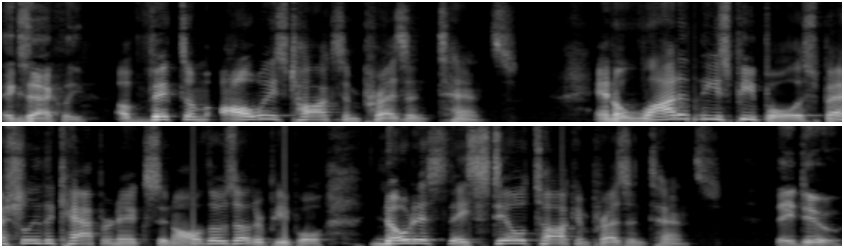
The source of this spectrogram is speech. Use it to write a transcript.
Exactly. A victim always talks in present tense. And a lot of these people, especially the Kaepernicks and all those other people, notice they still talk in present tense. They do,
